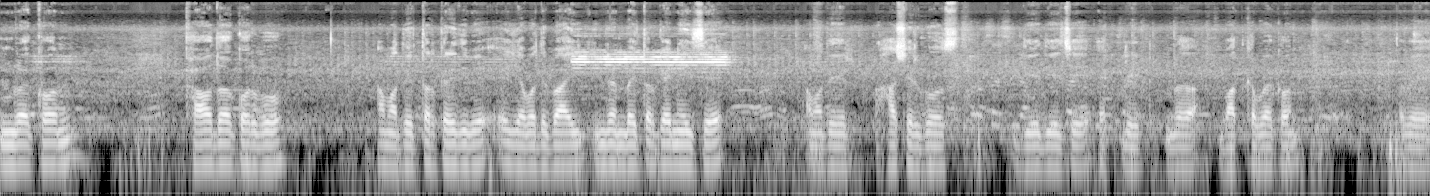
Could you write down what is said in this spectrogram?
আমরা এখন খাওয়া দাওয়া করব। আমাদের তরকারি দিবে এই যে আমাদের ভাই ইমরান ভাই তরকারি নিয়েছে। আমাদের হাঁসের গোস দিয়ে দিয়েছে এক প্লেট। আমরা ভাত খাব এখন। তবে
